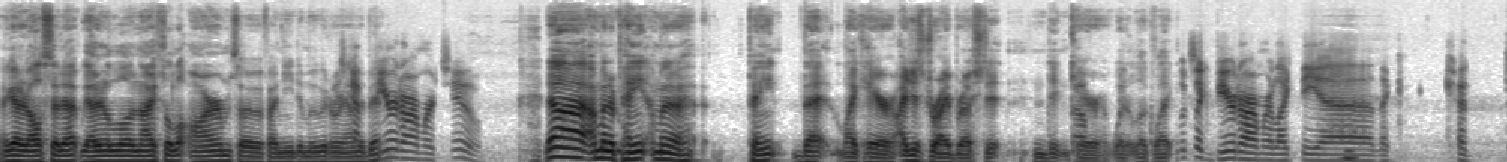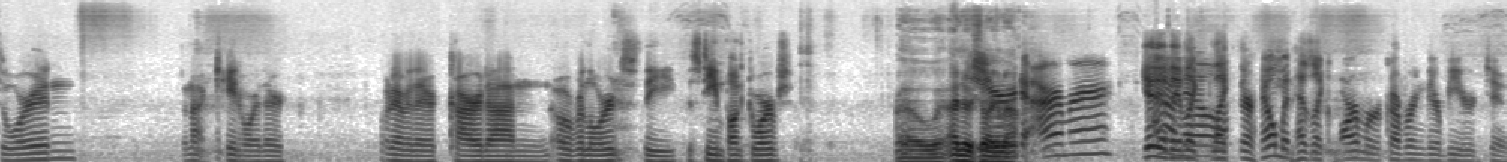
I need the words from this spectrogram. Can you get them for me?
I got it all set up. Got a little nice little arm, so if I need to move it It's around a bit. beard armor too. Nah, I'm gonna paint. I'm gonna paint that like hair. I just dry brushed it and didn't Oh. care what it looked like. Looks like beard armor, like the uh, the Kharadron they're not Khador. They're whatever their Kharadron Overlords, the the steampunk dwarves. Oh, I know what you're Beard about. armor. Yeah, yeah they don't like like their helmet has like armor covering their beard too.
